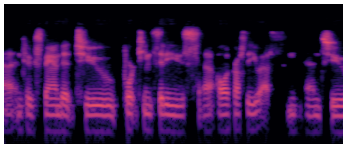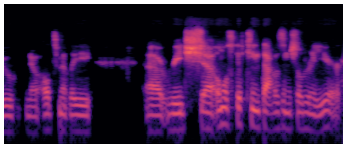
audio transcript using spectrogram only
uh, and to expand it to 14 cities uh, all across the U.S. and, and, to, you know, ultimately uh, reach uh, almost 15,000 children a year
